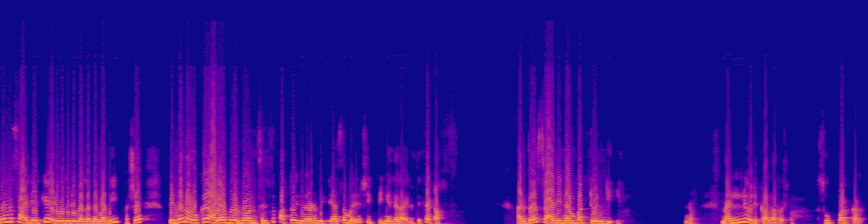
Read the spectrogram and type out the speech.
മൂന്ന് സാരിയൊക്കെ എഴുപത് രൂപ തന്നെ മതി. പക്ഷെ പിന്നെ നമുക്ക് അളവ് കൂടുന്നതനുസരിച്ച് പത്തോ ഇരുപതോടെ വ്യത്യാസം വരും ഷിപ്പിങ്ങിന്റെ കാര്യത്തിൽ കേട്ടോ. അടുത്തത് സാരി നമ്പർ ട്വന്റി. ഉണ്ടോ നല്ലൊരു colour. Super colour.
